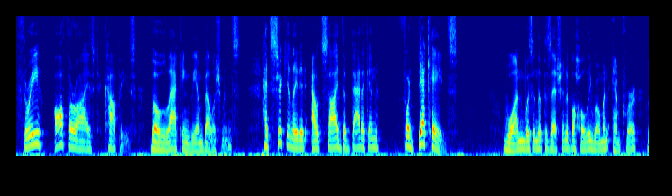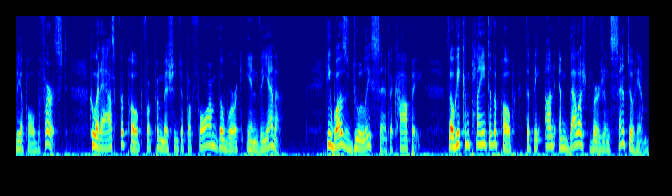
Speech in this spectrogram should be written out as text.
three authorized copies, though lacking the embellishments, had circulated outside the Vatican for decades. One was in the possession of the Holy Roman Emperor Leopold I, who had asked the Pope for permission to perform the work in Vienna. He was duly sent a copy, though he complained to the Pope that the unembellished version sent to him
